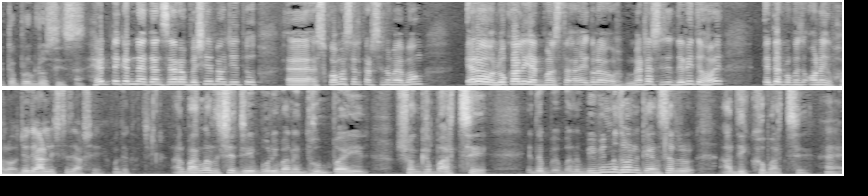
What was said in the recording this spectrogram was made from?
একটা প্রগনোসিস হেড টেকেন না ক্যান্সার বেশিরভাগ যেহেতু স্কমাসেল কার্সিনোমা এবং এরাও লোকালি অ্যাডভান্স এগুলো মেটাসিসে দেরিতে হয়। এদের পক্ষে অনেক ভালো যদি আর্লি স্টেজে আসে আমাদের কাছে। আর বাংলাদেশে যে পরিমাণে ধূমপায়ীর সংখ্যা বাড়ছে এতে মানে বিভিন্ন ধরনের ক্যান্সারের আধিক্য বাড়ছে। হ্যাঁ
